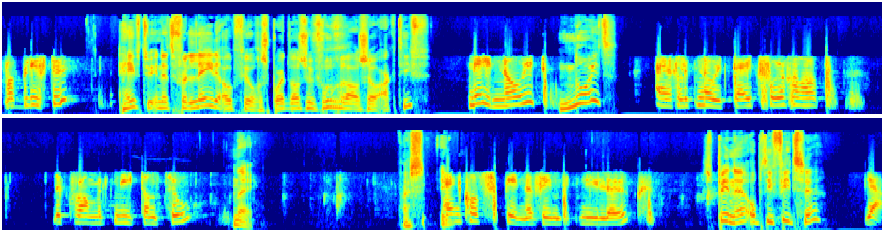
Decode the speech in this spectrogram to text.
Wat blieft u? Heeft u in het verleden ook veel gesport? Was u vroeger al zo actief? Nee, nooit. Nooit? Eigenlijk nooit tijd voor gehad. Daar kwam ik niet aan toe. Nee. Maar ik- Enkel spinnen vind ik niet leuk. spinnen op die fietsen? Ja,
